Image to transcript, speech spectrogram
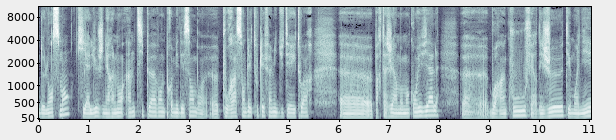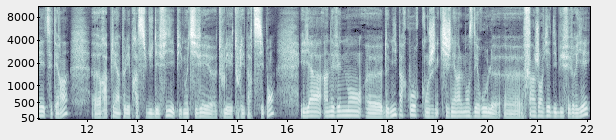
de lancement, qui a lieu généralement un petit peu avant le 1er décembre euh, pour rassembler toutes les familles du territoire, partager un moment convivial, boire un coup, faire des jeux, témoigner, etc. rappeler un peu les principes du défi et puis motiver tous les tous les participants. Il y a un événement euh, de mi-parcours qui généralement se déroule euh, fin janvier, début février.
